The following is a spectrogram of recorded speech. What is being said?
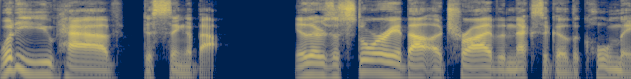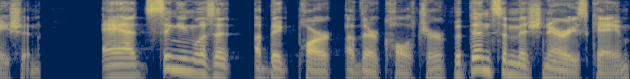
what do you have to sing about? You know, there's a story about a tribe in Mexico, the Coal Nation, and singing wasn't a big part of their culture. But then some missionaries came.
